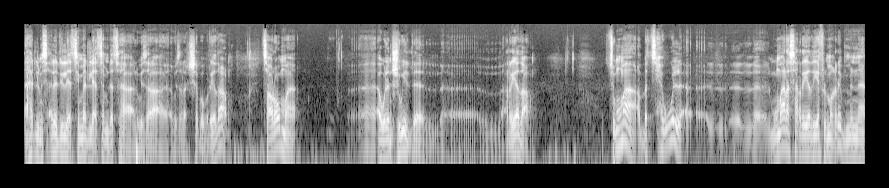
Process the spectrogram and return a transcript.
هذه المسألة ديال الاعتماد اللي اعتمدتها الوزاره وزارة الشباب والرياضة. تروم آه، اولا تجويد الرياضة. ثم بتحول الممارسة الرياضية في المغرب من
